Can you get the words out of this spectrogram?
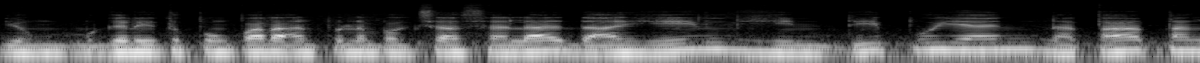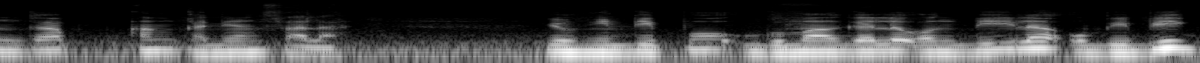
yung ganito pong paraan po ng pagsasala dahil hindi po yan natatanggap ang kanyang sala yung hindi po gumagalaw ang dila o bibig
